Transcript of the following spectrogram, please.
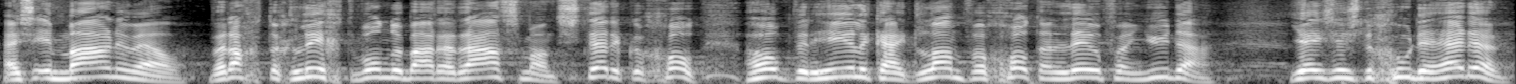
Hij is Immanuel, waarachtig licht, wonderbare raadsman, sterke God, hoop der heerlijkheid, lam van God en leeuw van Juda. Jezus is de goede herder,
